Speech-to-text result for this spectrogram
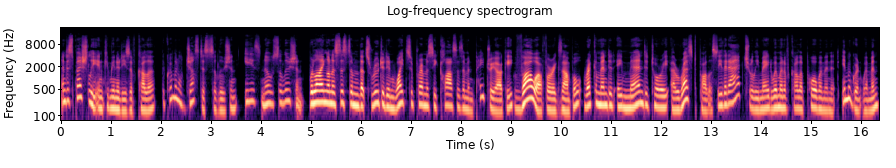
And especially in communities of color, the criminal justice solution is no solution. Relying on a system that's rooted in white supremacy, classism, and patriarchy, VAWA, for example, recommended a mandatory arrest policy that actually made women of color, poor women, and immigrant women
